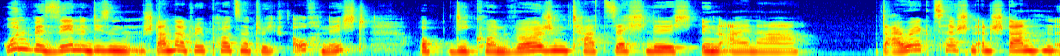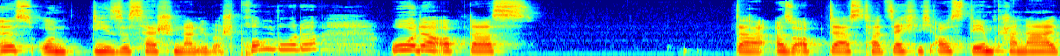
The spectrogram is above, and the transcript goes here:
Und wir sehen in diesen Standard Reports natürlich auch nicht, ob die Conversion tatsächlich in einer Direct Session entstanden ist und diese Session dann übersprungen wurde oder ob das da, also ob das tatsächlich aus dem Kanal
